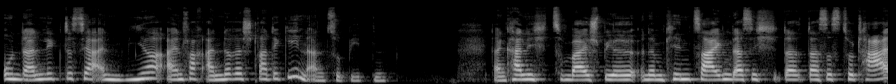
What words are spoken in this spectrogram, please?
Und dann liegt es ja an mir, einfach andere Strategien anzubieten. Dann kann ich zum Beispiel einem Kind zeigen, dass ich, dass es total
